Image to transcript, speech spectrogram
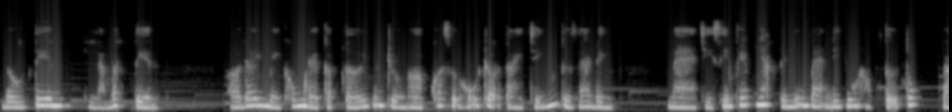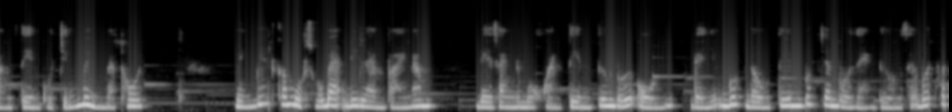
Đầu tiên là mất tiền. Ở đây mình không đề cập tới những trường hợp có sự hỗ trợ tài chính từ gia đình, mà chỉ xin phép nhắc đến những bạn đi du học tự túc bằng tiền của chính mình mà thôi. Mình biết có một số bạn đi làm vài năm để dành được một khoản tiền tương đối ổn để những bước đầu tiên bước chân vào giảng đường sẽ bớt vất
